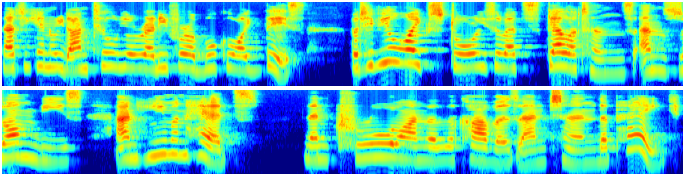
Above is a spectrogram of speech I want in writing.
that you can read until you're ready for a book like this. But if you like stories about skeletons and zombies and human heads, then crawl under the covers and turn the page.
